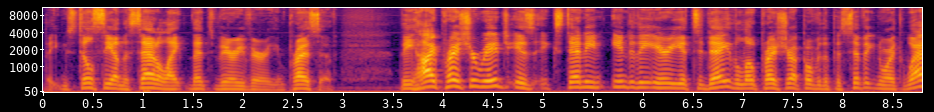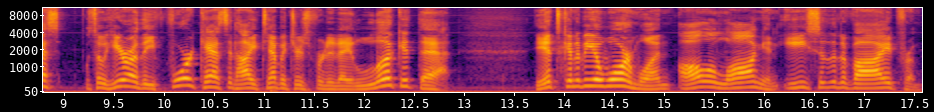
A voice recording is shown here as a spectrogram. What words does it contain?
that you can still see on the satellite, that's very, very impressive. The high pressure ridge is extending into the area today, the low pressure up over the Pacific Northwest. So here are the forecasted high temperatures for today. Look at that. It's going to be a warm one all along and east of the divide from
